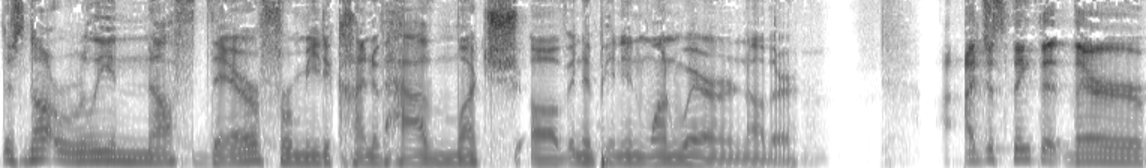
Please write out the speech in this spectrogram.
there's not really enough there for me to kind of have much of an opinion one way or another. I just think that they're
